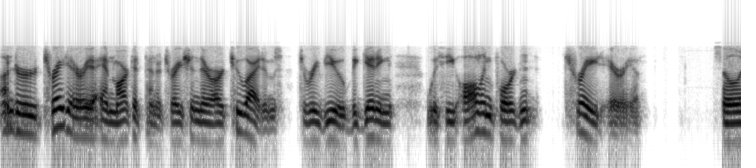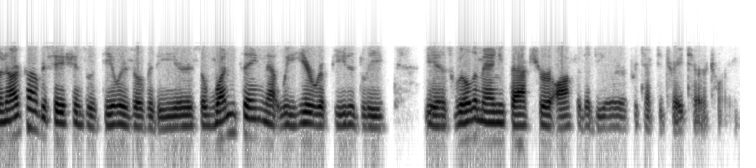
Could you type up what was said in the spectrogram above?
Under trade area and market penetration, there are two items to review, beginning with the all important trade area. So, in our conversations with dealers over the years, the one thing that we hear repeatedly is will the manufacturer offer the dealer a protected trade territory?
